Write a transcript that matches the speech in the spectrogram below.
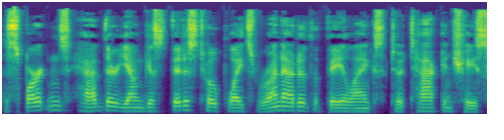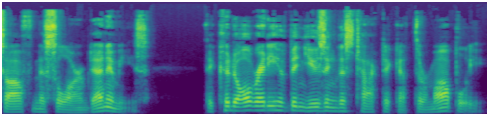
the Spartans had their youngest, fittest hoplites run out of the phalanx to attack and chase off missile armed enemies. They could already have been using this tactic at Thermopylae.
